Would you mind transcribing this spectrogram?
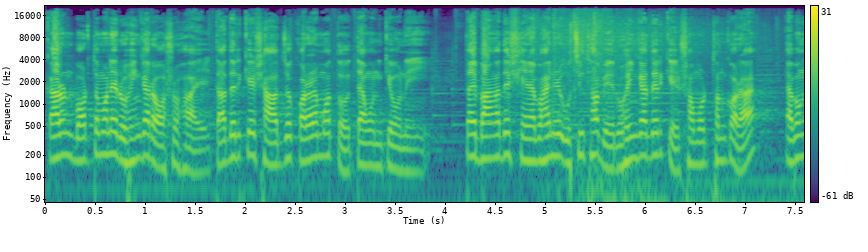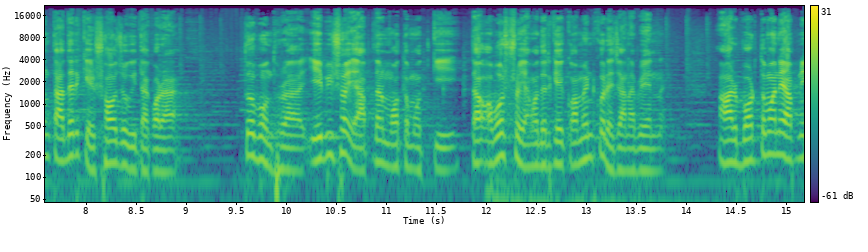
কারণ বর্তমানে রোহিঙ্গারা অসহায়, তাদেরকে সাহায্য করার মতো তেমন কেউ নেই। তাই বাংলাদেশ সেনাবাহিনীর উচিত হবে রোহিঙ্গাদেরকে সমর্থন করা এবং তাদেরকে সহযোগিতা করা। তো বন্ধুরা, এ বিষয়ে আপনার মতামত কী? তা অবশ্যই আমাদেরকে কমেন্ট করে জানাবেন। আর বর্তমানে আপনি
